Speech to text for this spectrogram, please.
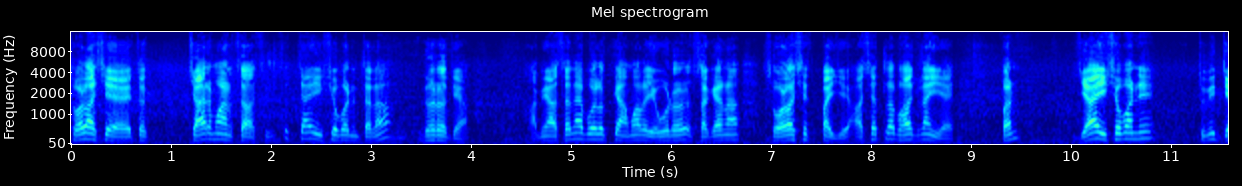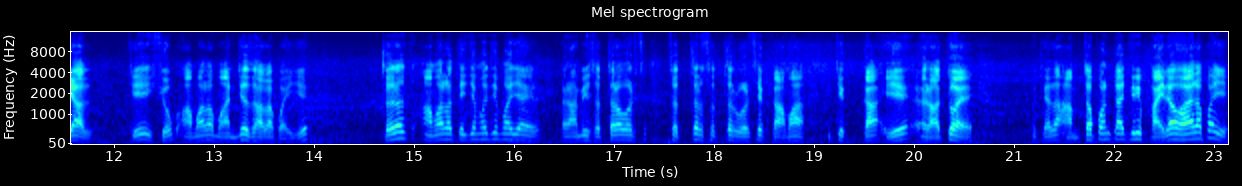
सोळाशे आहे तर चार माणसं असतील तर त्या हिशोबाने त्यांना घरं द्या. आम्ही असं नाही बोलत की आम्हाला एवढं सगळ्यांना सोळाशेच पाहिजे अशातला भाग नाही आहे. पण ज्या हिशोबाने तुम्ही द्याल ते हिशोब आम्हाला मान्य झाला पाहिजे. तरच आम्हाला त्याच्यामध्ये मजा आहे कारण आम्ही सतरा वर्ष सत्तर सत्तर वर्ष कामा इथे का हे राहतो आहे. मग त्याला आमचा पण काहीतरी फायदा व्हायला पाहिजे.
